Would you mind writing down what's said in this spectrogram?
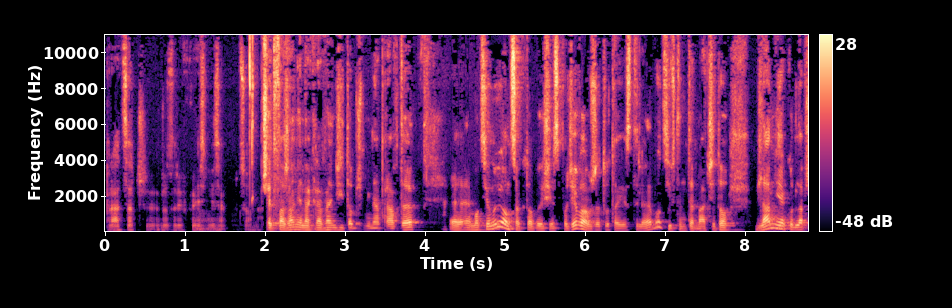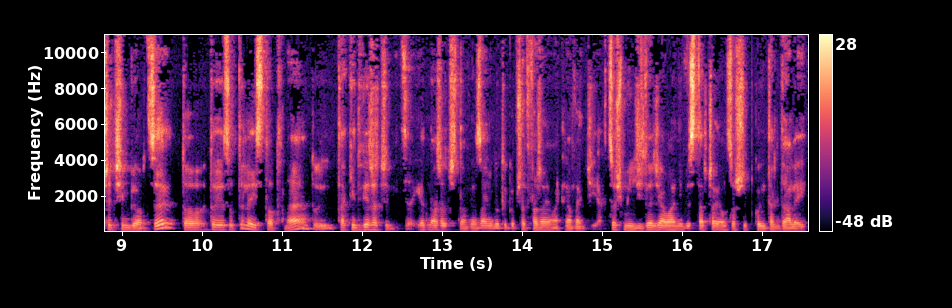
praca czy rozrywka jest niezakłócona. Przetwarzanie na krawędzi to brzmi naprawdę e, emocjonująco. Kto by się spodziewał, że tutaj jest tyle emocji w tym temacie. To dla mnie, jako dla przedsiębiorcy, to, to jest o tyle istotne. takie dwie rzeczy widzę. Jedna rzecz w nawiązaniu do tego przetwarzania na krawędzi. Jak coś mi źle działa, niewystarczająco szybko i tak dalej,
